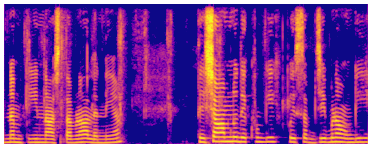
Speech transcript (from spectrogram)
ਨਮਕੀਨ ਨਾਸ਼ਤਾ ਬਣਾ ਲੈਂਦੇ ਹਾਂ ਅਤੇ ਸ਼ਾਮ ਨੂੰ ਦੇਖੂੰਗੀ, ਕੋਈ ਸਬਜ਼ੀ ਬਣਾਉਂਗੀ।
